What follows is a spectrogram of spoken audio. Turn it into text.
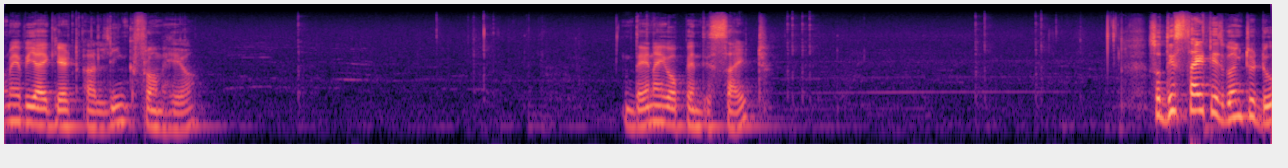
maybe I get a link from here. Then I open this site So this site is going to do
